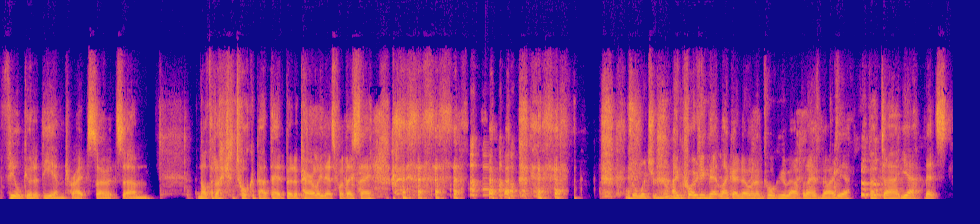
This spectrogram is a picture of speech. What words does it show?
feel good at the end, right? So it's um not that I can talk about that, but apparently that's what they say. so what's your number? I'm quoting that like I know what I'm talking about, but I have no idea. But uh, yeah, that's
